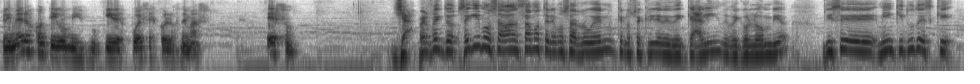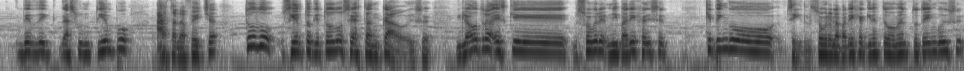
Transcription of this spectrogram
Primero es contigo mismo y después es con los demás. Eso. Ya, perfecto. Seguimos, avanzamos. Tenemos a Rubén que nos escribe desde Cali, desde Colombia. Dice, mi inquietud es que desde hace un tiempo hasta la fecha, todo, siento que todo se ha estancado, dice. Y la otra es que sobre mi pareja, dice, que tengo, sí, sobre la pareja que en este momento tengo, dice,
